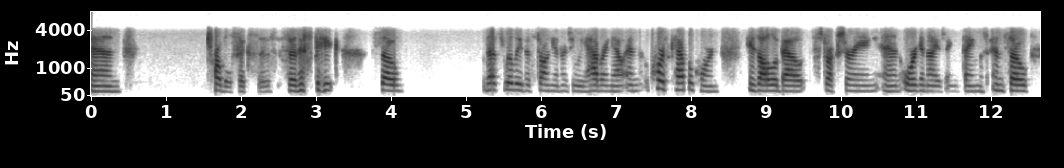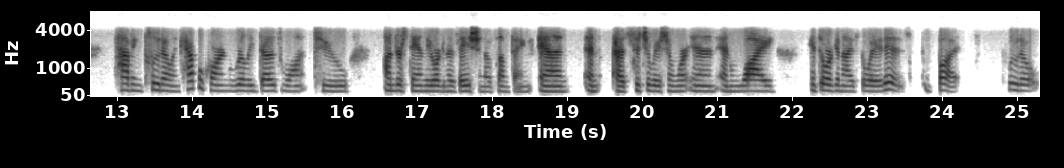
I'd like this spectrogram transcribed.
and trouble fixes, so to speak. So that's really the strong energy we have right now. And of course, Capricorn is all about structuring and organizing things. And so having Pluto in Capricorn really does want to understand the organization of something and, and a situation we're in and why it's organized the way it is. But Pluto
